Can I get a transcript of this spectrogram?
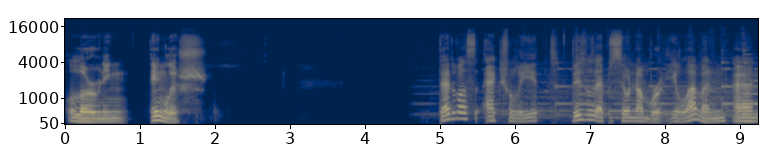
learning English. That was actually it. This was episode number 11, and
